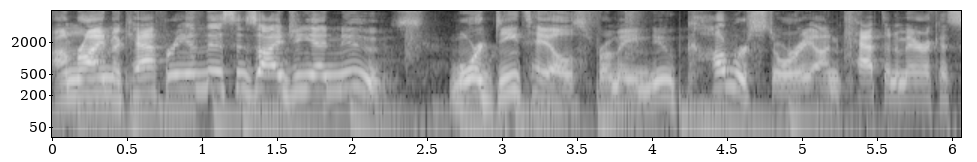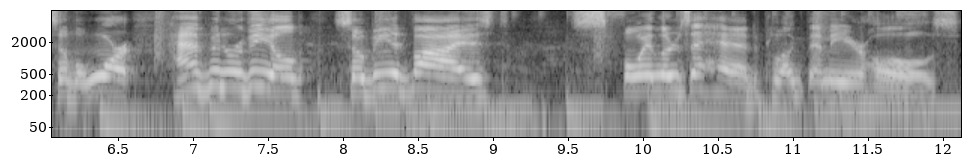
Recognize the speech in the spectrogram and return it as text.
I'm Ryan McCaffrey, and this is IGN News. More details from a new cover story on Captain America Civil War have been revealed, so be advised. Spoilers ahead, plug them ear holes.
